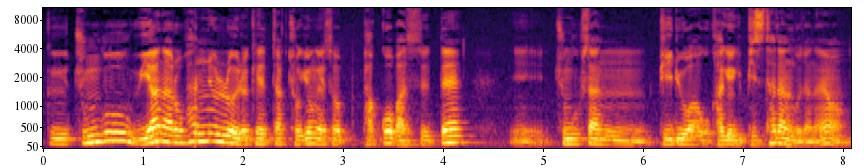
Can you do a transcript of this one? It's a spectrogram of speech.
그 중국 위안화로 환율로 이렇게 딱 적용해서 바꿔 봤을 때 이 중국산 비료하고 가격이 비슷하다는 거잖아요.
